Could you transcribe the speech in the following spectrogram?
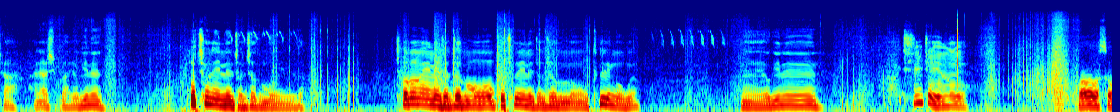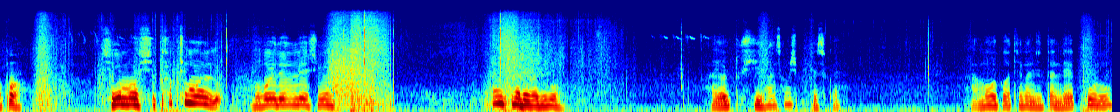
자, 안녕하십니까. 여기는 포천에 있는 전차둔봉입니다. 철원에 있는 전차둔봉하고 포천에 있는 전차둔봉하고 틀린 거고요. 네, 여기는 진짜 옛날에 나가봤었고, 지금 뭐, 씨, 탑초만 먹어야 되는데, 지금, 한시가 돼가지고, 한 12시 한 30분 됐을 거예요. 안 먹을 것 같으니까 일단 내 거로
